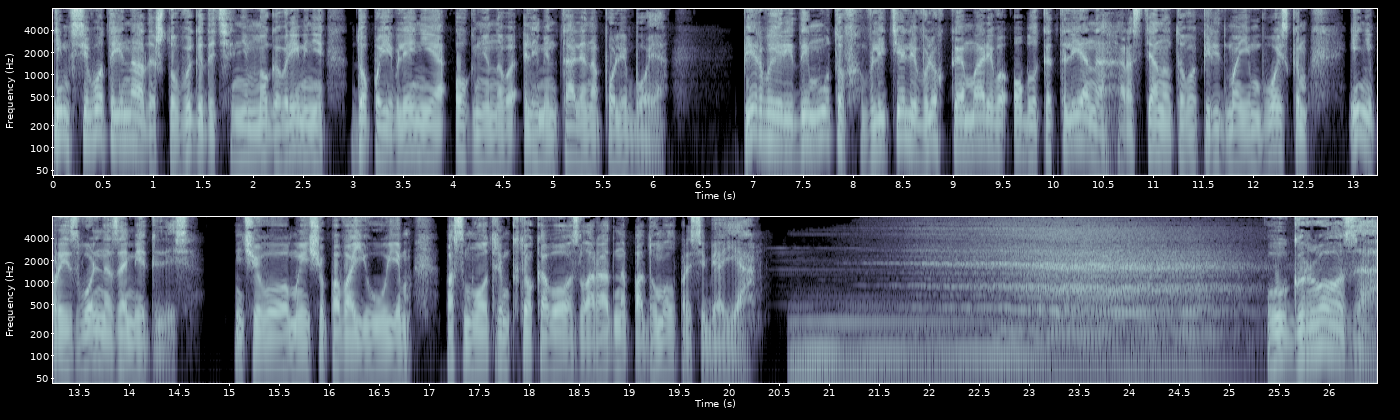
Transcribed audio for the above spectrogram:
Им всего-то и надо, что выгадать немного времени до появления огненного элементаля на поле боя. Первые ряды мутов влетели в легкое марево облако тлена, растянутого перед моим войском, и непроизвольно замедлились. Ничего, мы еще повоюем, посмотрим, кто кого, злорадно подумал про себя я. Угроза.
